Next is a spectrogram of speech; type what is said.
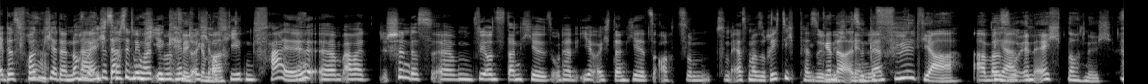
Äh, das freut ja. mich ja dann noch Nein, Ich dachte nämlich, ihr kennt euch gemacht. auf jeden Fall. Ja. Ähm, aber schön, dass ähm, wir uns dann hier oder ihr euch dann hier jetzt auch zum, zum ersten Mal so richtig persönlich genau, also gefühlt ja, aber ja. so in echt noch nicht.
